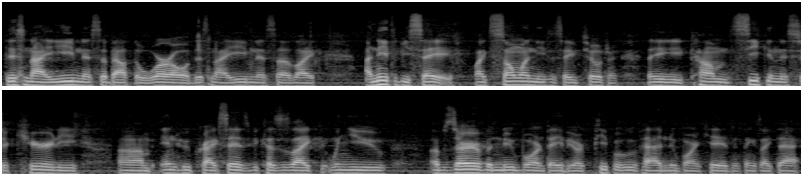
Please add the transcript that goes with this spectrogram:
this naiveness about the world, this naiveness of like, I need to be saved. Like someone needs to save children. They come seeking this security um, in who Christ is because it's like when you observe a newborn baby or people who've had newborn kids and things like that,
